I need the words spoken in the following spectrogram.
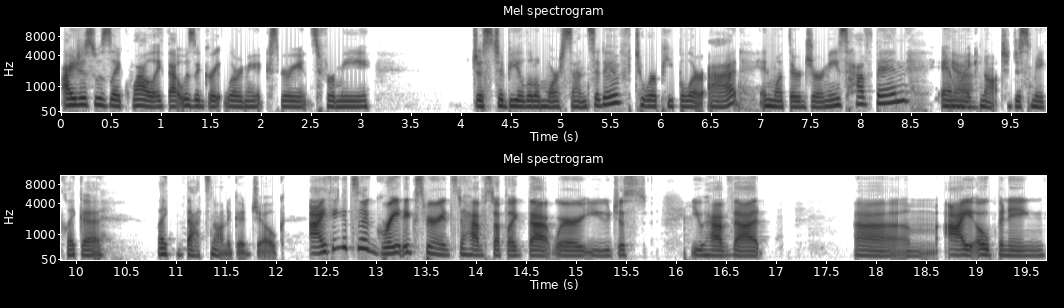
i just was like wow like that was a great learning experience for me just to be a little more sensitive to where people are at and what their journeys have been and Yeah. like not to just make like a like that's not a good joke I think it's a great experience to have stuff like that where you just you have that um eye-opening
